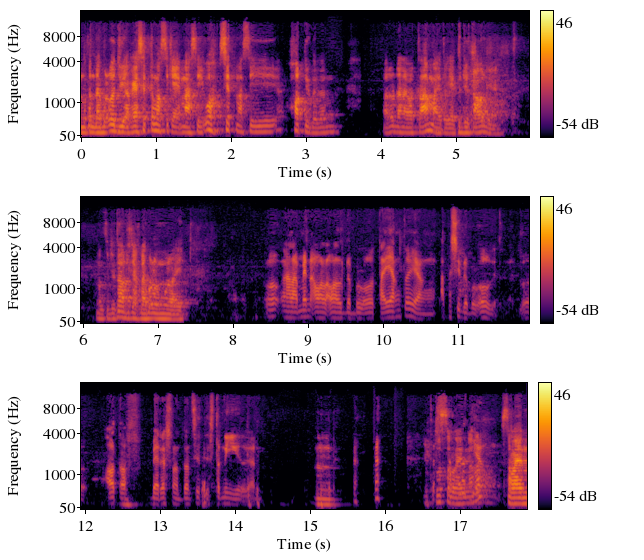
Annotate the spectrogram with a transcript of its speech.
nonton Double O juga kayak Sid tuh masih kayak masih, wah Sid masih hot gitu kan. Lalu udah lewat lama itu kayak tujuh tahun ya. Belum tujuh tahun sejak Double O mulai. Lo ngalamin awal-awal Double O tayang tuh yang apa sih Double O gitu. Gue out of beres nonton Destiny gitu kan. Hmm. itu selain apa? yang- Selain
